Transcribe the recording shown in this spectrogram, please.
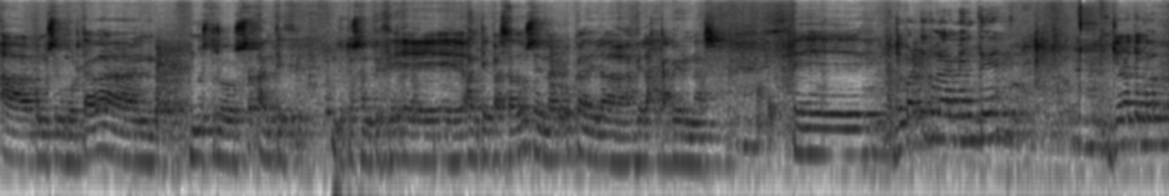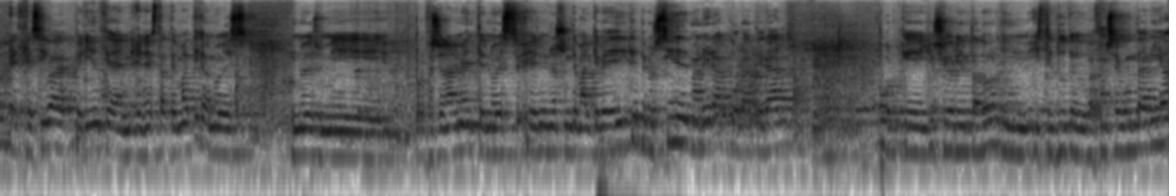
a cómo se comportaban nuestros, eh, antepasados en la época de, la, de las cavernas. Eh, yo particularmente yo no tengo excesiva experiencia en, esta temática, no es, no es mi, profesionalmente no es, no es un tema al que me dedique, pero sí de manera colateral porque yo soy orientador de un instituto de educación secundaria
